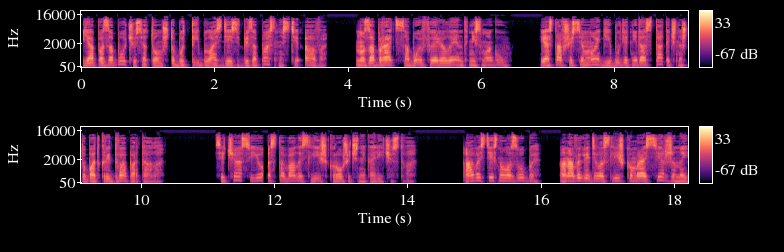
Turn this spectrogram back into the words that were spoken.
Я позабочусь о том, чтобы ты была здесь в безопасности, Ава, но забрать с собой Фэриленд не смогу, и оставшейся магии будет недостаточно, чтобы открыть два портала. Сейчас ее оставалось лишь крошечное количество. Ава стиснула зубы. Она выглядела слишком рассерженной,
